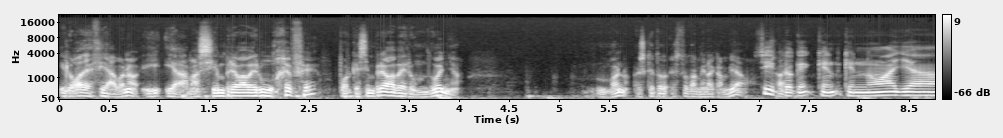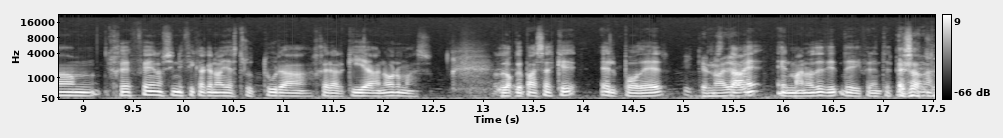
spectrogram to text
y luego decía, bueno, y, además siempre va a haber un jefe porque siempre va a haber un dueño. Bueno, es que esto también ha cambiado. Sí, pero que, que, no haya mm, jefe no significa que no haya estructura, jerarquía, normas. Lo que pasa es que el poder y que no está haya... en manos de, diferentes personas.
